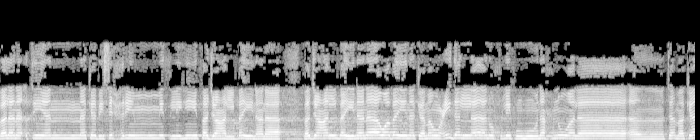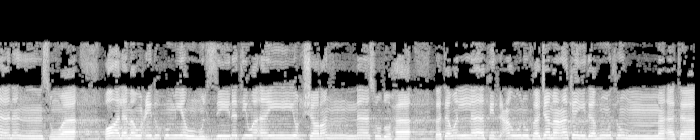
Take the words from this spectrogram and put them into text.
فلنأتينك بسحر مثله فاجعل بيننا فاجعل بيننا وبينك موعدا لا نخلفه نحن ولا أنت مكانا سوى. قال موعدكم يوم الزينة وأن يحشر الناس ضحى. فتولى فرعون فجمع كيده ثم أتى.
